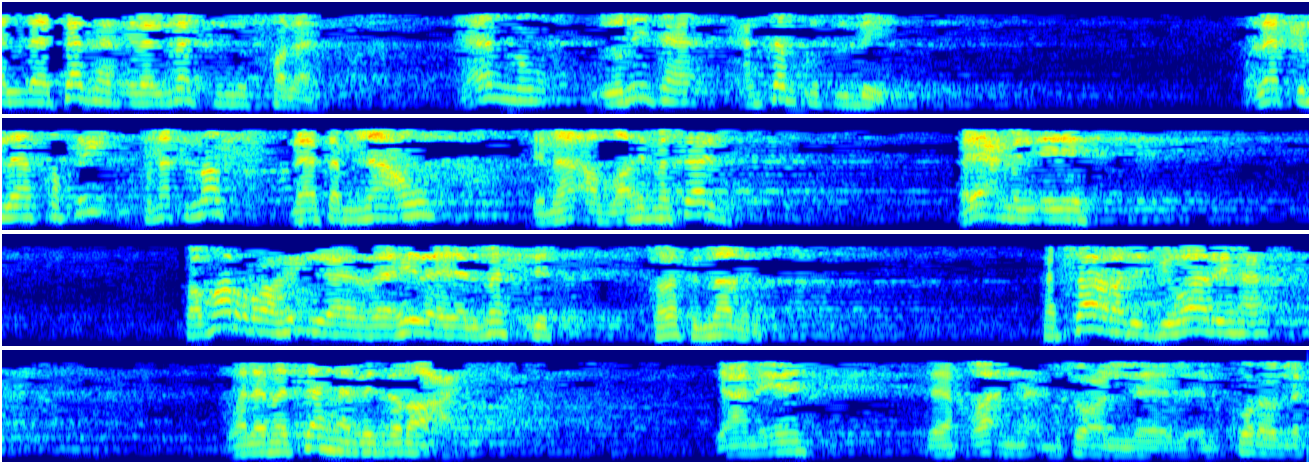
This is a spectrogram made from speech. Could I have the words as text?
ألا تذهب إلى المسجد للصلاة لأنه يريد أن تمكث البيت. ولكن لا يستطيع. هناك نص لا تمنعوا إناء الله المساجد. هيعمل إيه؟ فمرة هي ذاهبة إلى المسجد صلاة المغرب. فسار بجوارها ولمسها بذراعه يعني إيه؟ زي إخواننا بتوع الكره يقول لك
